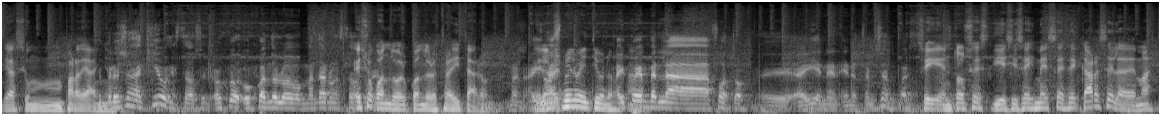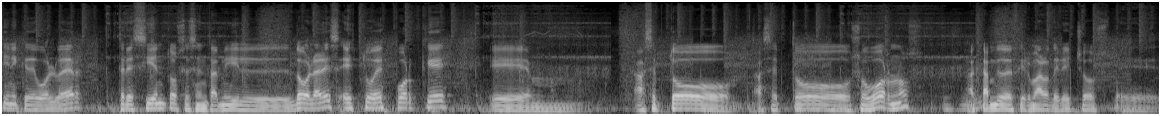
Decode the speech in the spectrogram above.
de hace un par de años. Pero eso es aquí o en Estados Unidos. O, o cuando lo mandaron a Estados Eso Unidos. cuando, cuando lo extraditaron. Bueno, El- ahí, 2021. Ahí Ah. pueden ver la foto, eh, ahí en, en la transmisión. Bueno. Sí, entonces 16 meses de cárcel, además tiene que devolver 360 mil dólares. Esto es porque eh, aceptó, aceptó sobornos a cambio de firmar derechos, eh,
